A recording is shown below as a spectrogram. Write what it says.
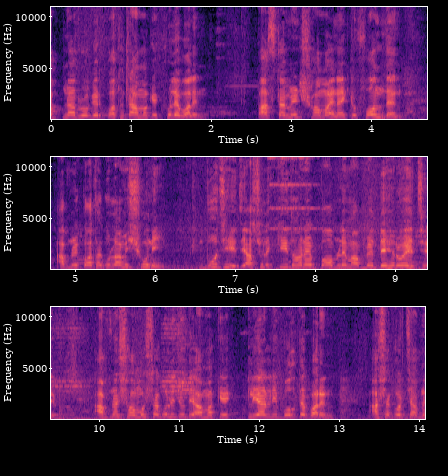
আপনার রোগের কথাটা আমাকে খুলে বলেন। পাঁচটা মিনিট সময় না একটু ফোন দেন। আপনার কথাগুলো আমি শুনি, বুঝি যে আসলে কী ধরনের প্রবলেম আপনার দেহে রয়েছে। আপনার সমস্যাগুলি যদি আমাকে ক্লিয়ারলি বলতে পারেন আশা করছি আপনি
